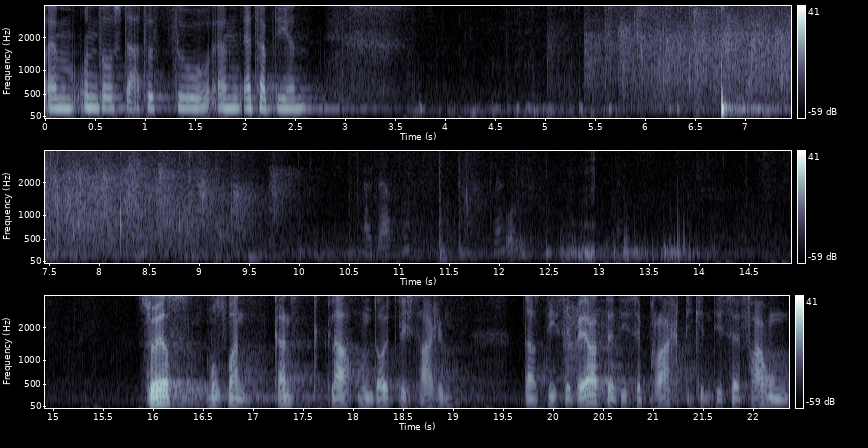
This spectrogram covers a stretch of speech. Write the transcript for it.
ähm, unseres Staates zu ähm, etablieren? Zuerst muss man ganz klar und deutlich sagen, dass diese Werte, diese Praktiken, diese Erfahrungen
